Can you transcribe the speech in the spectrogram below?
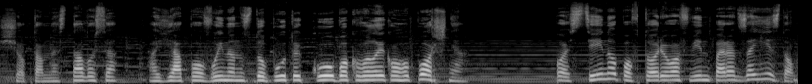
Щоб там не сталося, а я повинен здобути кубок великого поршня. Постійно повторював він перед заїздом.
